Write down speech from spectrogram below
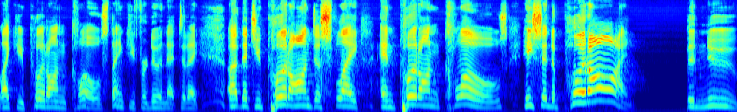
like you put on clothes. Thank you for doing that today. Uh, that you put on display and put on clothes. He said to put on the new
